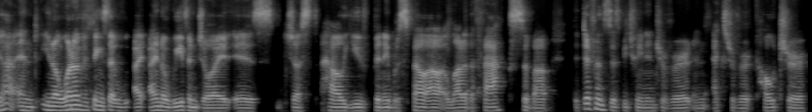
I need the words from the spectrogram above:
Yeah, and you know, one of the things that I, I know we've enjoyed is just how you've been able to spell out a lot of the facts about the differences between introvert and extrovert culture,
